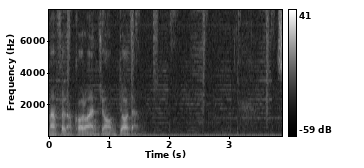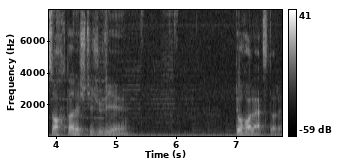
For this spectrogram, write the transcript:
من فلان کار رو انجام دادم. ساختارش چجوریه؟ دو حالت داره.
